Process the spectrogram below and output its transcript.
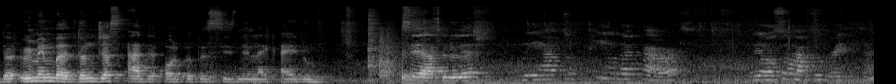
Don't, remember, don't just add the all-purpose seasoning like I do. Say I have to do that. we have to peel the carrot. We also have to grate it. Huh?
